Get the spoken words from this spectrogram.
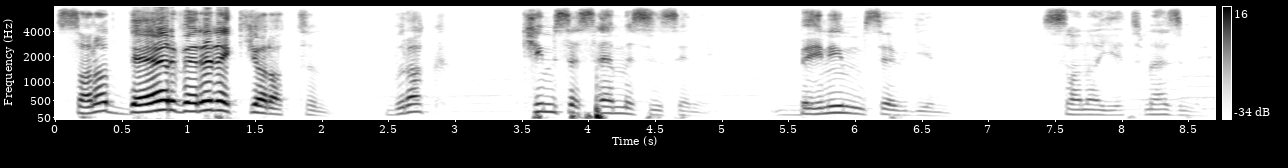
Sana değer vererek yarattım. Bırak kimse sevmesin seni. Benim sevgim sana yetmez mi?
